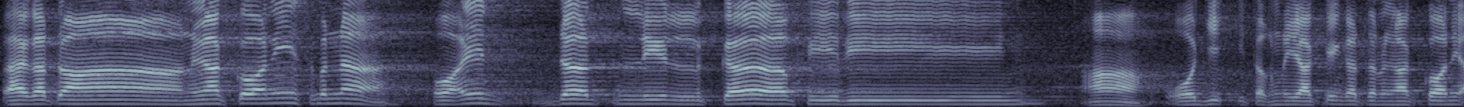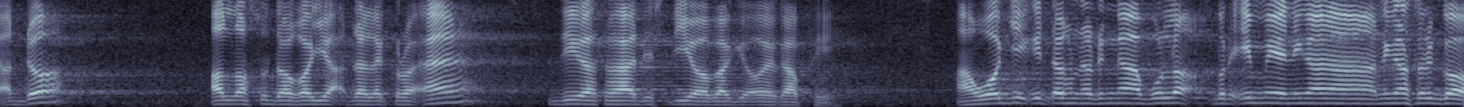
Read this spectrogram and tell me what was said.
Saya kata ha, neraka ni sebenar. Wa'iddat lil kafirin Ha, wajib kita kena yakin kata neraka ni ada. Allah sudah royak dalam Quran. Dia tu hadis dia bagi orang kafir. Ha, wajib kita kena dengar pula beriman dengan dengan surga.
